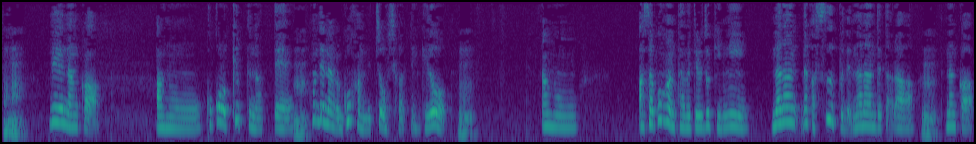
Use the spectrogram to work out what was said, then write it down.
あ。うん。で、なんか、あのー心キュッてなって、うんほんでなんかご飯めっちゃ美味しかったんやけど、うん。あのー朝ご飯食べてる時に、並ん、なんかスープで並んでたら、うん。なんか、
